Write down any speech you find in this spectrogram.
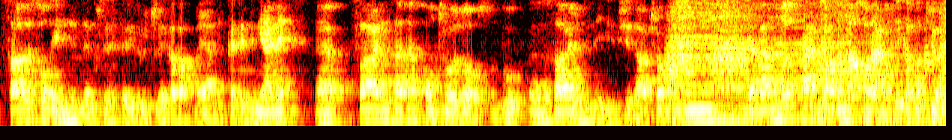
sağ ve sol elinizle bu sesleri, gürültüleri kapatmaya dikkat edin. Yani e, sağ eliniz zaten kontrolde olsun. Bu e, sağ elinizle ilgili bir şey daha çok. Yani ben bunu her çaldığımdan sonra her notayı kapatıyorum.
